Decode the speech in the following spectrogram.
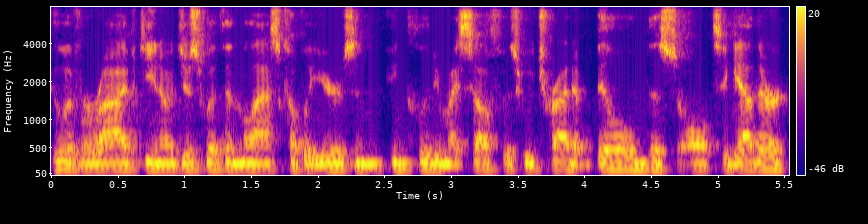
who have arrived, you know, just within the last couple of years, and including myself, as we try to build this all together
